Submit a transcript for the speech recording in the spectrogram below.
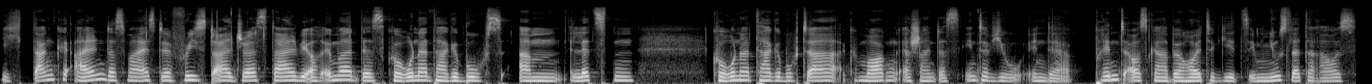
Ich danke allen, das war es der Freestyle, Jazz-Style, wie auch immer, des Corona-Tagebuchs am letzten Corona-Tagebuchtag. Morgen erscheint das Interview in der Printausgabe. Heute geht's im Newsletter raus.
